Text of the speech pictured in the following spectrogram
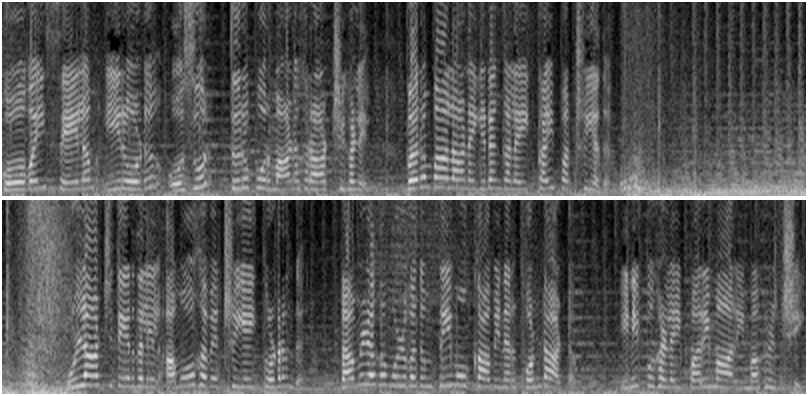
கோவை சேலம் ஈரோடு ஒசூர் திருப்பூர் மாநகராட்சிகளில் பெரும்பாலான இடங்களை கைப்பற்றியது. உள்ளாட்சி தேர்தலில் அமோக வெற்றியை தொடர்ந்து தமிழகம் முழுவதும் திமுகவினர் கொண்டாட்டம். இனிப்புகளை பரிமாறி மகிழ்ச்சி.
